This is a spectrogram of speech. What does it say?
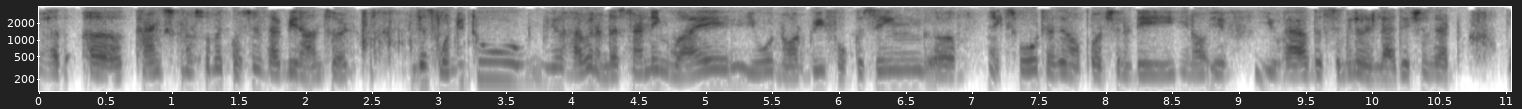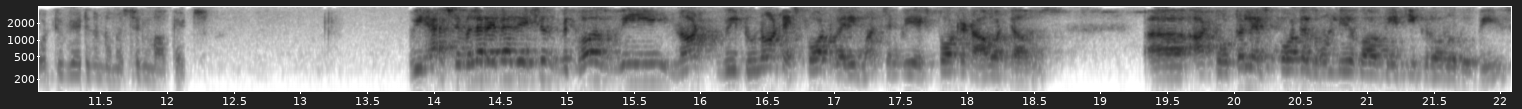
Uh, uh, thanks. Most of my questions have been answered. Just wanted to you know, have an understanding why you would not be focusing uh, exports as an opportunity, you know, if you have the similar realizations that what you get in the domestic markets. We have similar realizations because we not we do not export very much and we export at our terms. Uh, our total export is only about 80 crore rupees.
